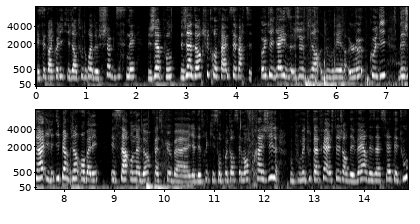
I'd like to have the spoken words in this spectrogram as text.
et c'est un colis qui vient tout droit de Shop Disney Japon. J'adore, je suis trop fan, c'est parti. Ok guys, je viens d'ouvrir le colis. Déjà, il est hyper bien emballé. Et ça, on adore parce que bah il y a des trucs qui sont potentiellement fragiles. Vous pouvez tout à fait acheter genre des verres, des assiettes et tout.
